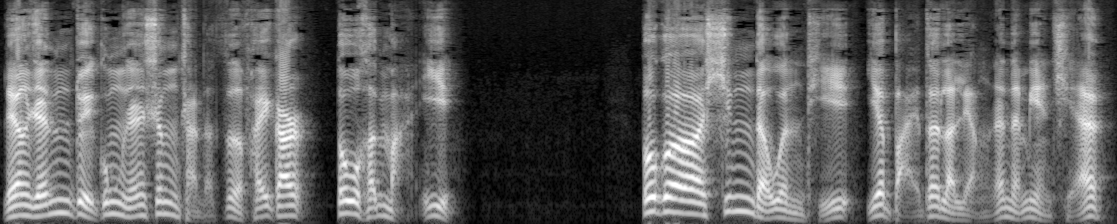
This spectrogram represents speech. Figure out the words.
两人对工人生产的自拍杆都很满意，不过新的问题也摆在了两人的面前。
